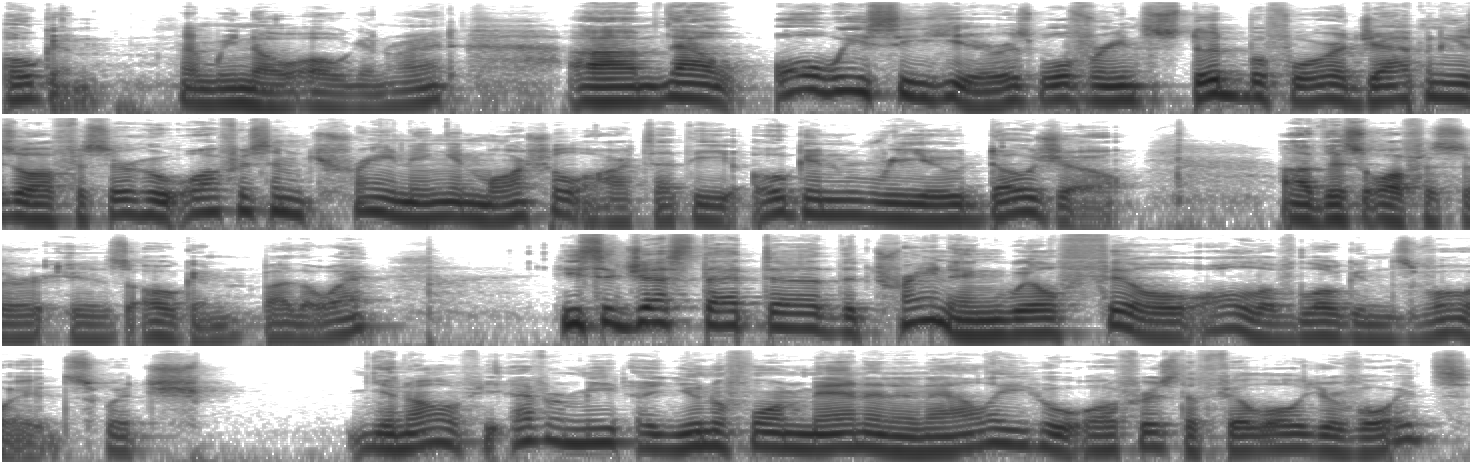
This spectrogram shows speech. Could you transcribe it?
Ogun. And we know Ogun, right? Um, now, all we see here is Wolverine stood before a Japanese officer who offers him training in martial arts at the Ogun Ryu Dojo. Uh, this officer is Ogun, by the way. He suggests that uh, the training will fill all of Logan's voids, which, you know, if you ever meet a uniformed man in an alley who offers to fill all your voids,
